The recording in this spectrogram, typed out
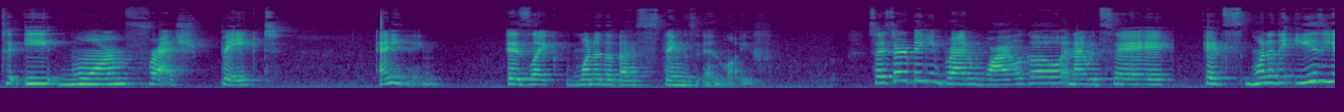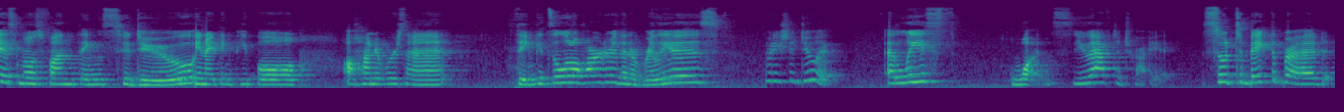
to eat warm, fresh, baked anything is like one of the best things in life. So I started baking bread a while ago and I would say it's one of the easiest, most fun things to do. And I think people 100% think it's a little harder than it really is. Everybody should do it. At least once. You have to try it. So to bake the bread,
